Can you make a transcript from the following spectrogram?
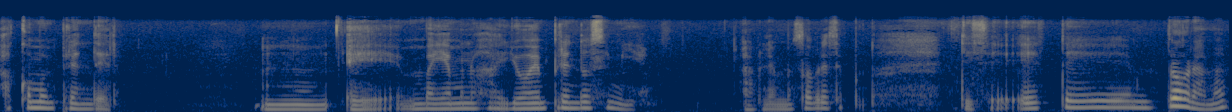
a cómo emprender. Mm, eh, vayámonos a Yo Emprendo Semilla. Hablemos sobre ese punto. Dice, este programa,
